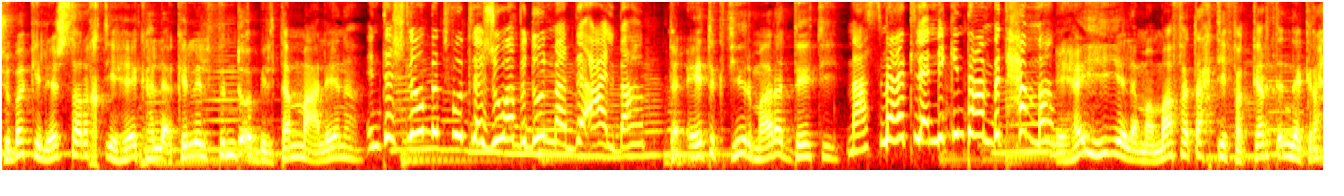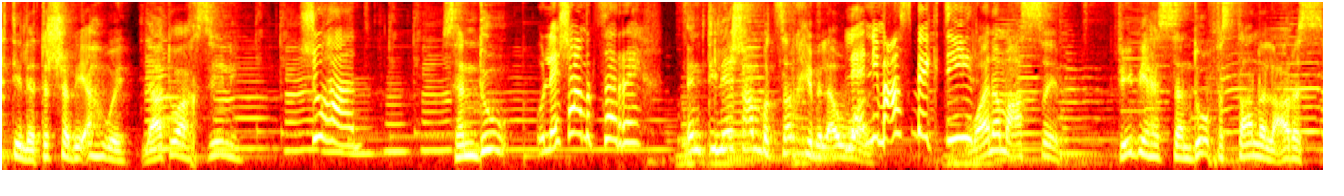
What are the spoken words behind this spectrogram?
شو بكي؟ ليش صرختي هيك؟ هلأ كل الفندق بيلتم علينا. أنت شلون بتفوت لجوا بدون ما تدق على الباب؟ دقيت كتير ما رديتي. ما سمعت لأني كنت عم بتحمم. إيه هي هي لما ما فتحتي فكرت إنك رحتي لتشربي قهوة. لا تواخذيني. شو هاد؟ صندوق. وليش عم تصرخ؟ انت ليش عم بتصرخي بالأول؟ لأني معصبة كتير. وأنا معصب. في بهالصندوق فستان العرس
